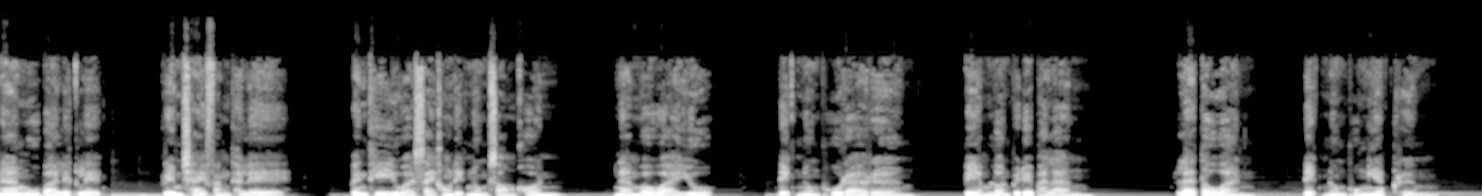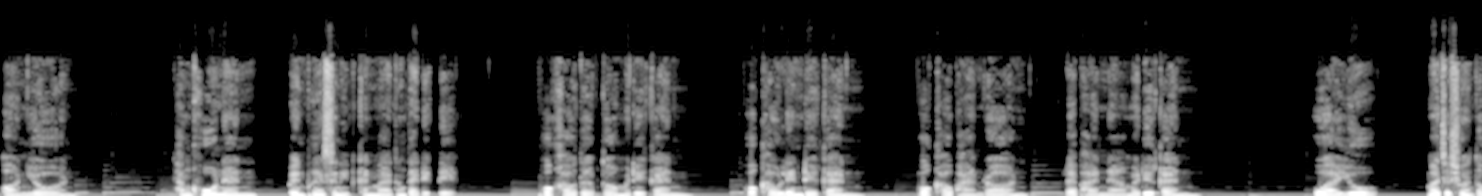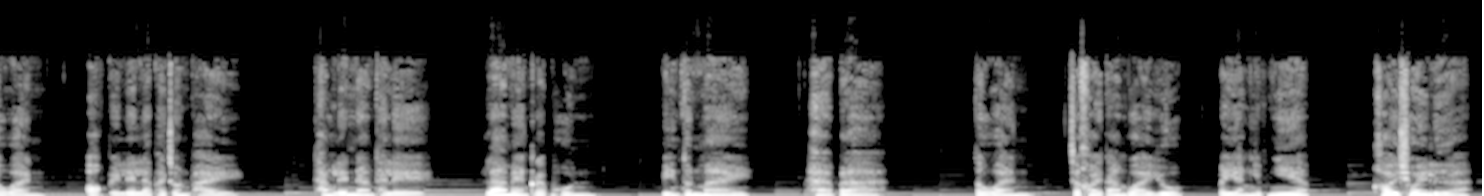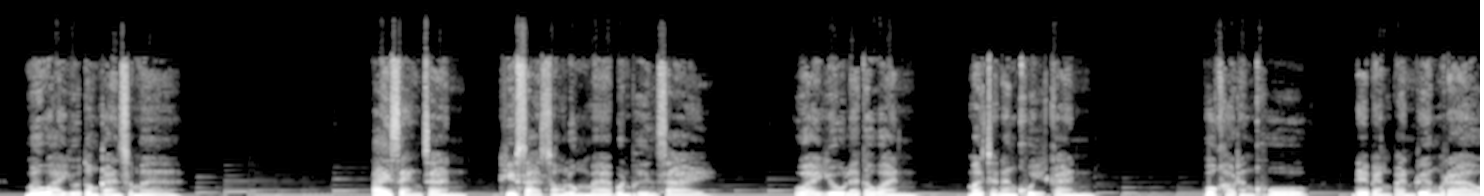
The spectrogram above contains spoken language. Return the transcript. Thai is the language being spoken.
ณหมู่บ้านเล็กๆ ริมชายฝั่งทะเล เป็นที่อยู่อาศัยของเด็กหนุ่มสองคน นามว่าวายุ เด็กหนุ่มผู้ร่าเริง เปี่ยมล้นไปด้วยพลัง และตะวันเด็กหนุ่มผู้เงียบขรึม อ่อนโยน ทั้งคู่นั้นเป็นเพื่อนสนิทกันมาตั้งแต่เด็กๆ พวกเขาเติบโตมาด้วยกัน พวกเขาเล่นด้วยกัน พวกเขาผ่านร้อนและผ่านหนาวมาด้วยกัน วายุ มักจะชวนตะวันออกไปเล่นและผจญภัย ทั้งเล่นน้ำทะเล ล่าแมงกระพุน ปีนต้นไม้ หาปลา ตะวันจะคอยตามวายุไปอย่างเงียบๆ คอยช่วยเหลือเมื่อวายุต้องการเสมอ ใต้แสงจันทร์ที่สาดส่องลงมาบนผืนทรายวายุและตะวันมักจะนั่งคุยกัน พวกเขาทั้งคู่ ได้แบ่งปันเรื่องราว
